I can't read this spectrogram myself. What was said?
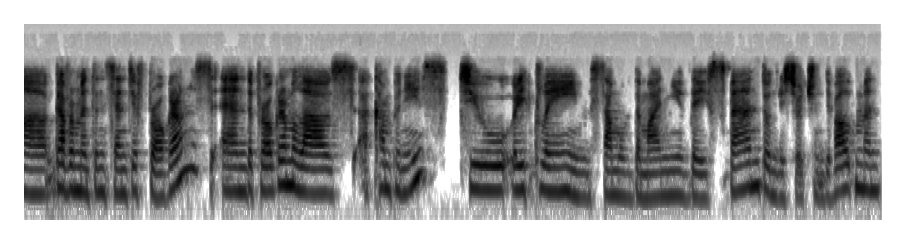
uh, government incentive programs, and the program allows uh, companies to reclaim some of the money they spent on research and development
